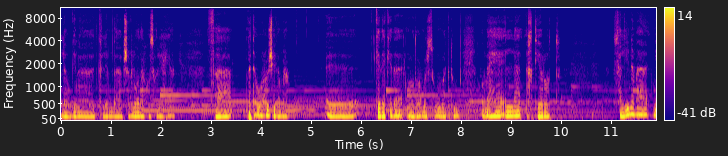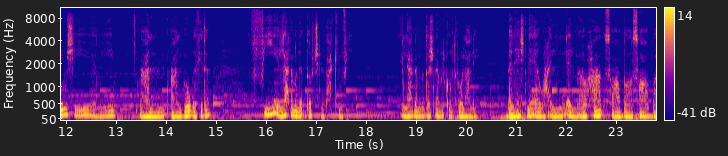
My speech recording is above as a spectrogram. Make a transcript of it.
لو جينا اتكلمنا بشكل واضح وصريح يعني. فما تقوحوش يا جماعة. آه، كده كده الموضوع مرسوم ومكتوب. وما هي إلا اختيارات. خلينا بقى نمشي يعني مع مع الموجة كده في اللي إحنا ما نقدرش نتحكم فيه. اللي إحنا ما نقدرش نعمل كنترول عليه. بلاش نقاوح المقاوحة. صعبة صعبة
